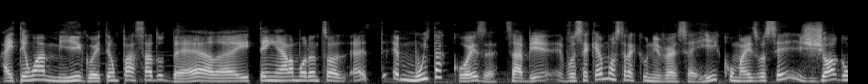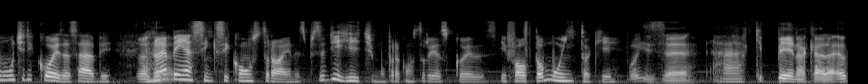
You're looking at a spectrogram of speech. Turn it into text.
Aí tem um amigo. Aí tem um passado dela. Aí tem ela morando sozinha. É, é muita coisa, sabe? Você quer mostrar que o universo é rico, mas você joga um monte de coisa, sabe? E não é bem assim que se constrói, né? Você precisa de ritmo pra construir as coisas. E faltou muito aqui. Pois é. Ah, que pena, cara. Eu,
